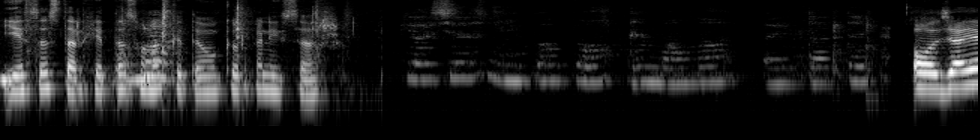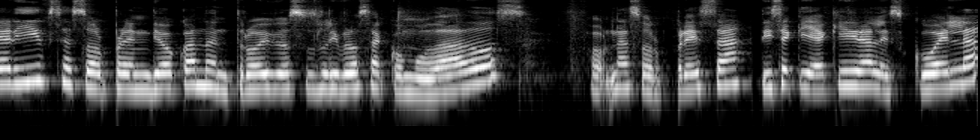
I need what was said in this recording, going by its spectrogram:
Y estas tarjetas son las que tengo que organizar. Gracias, mi papá y mamá. El tate. Oljay se sorprendió cuando entró y vio sus libros acomodados. Fue una sorpresa. Dice que ya quiere ir a la escuela.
